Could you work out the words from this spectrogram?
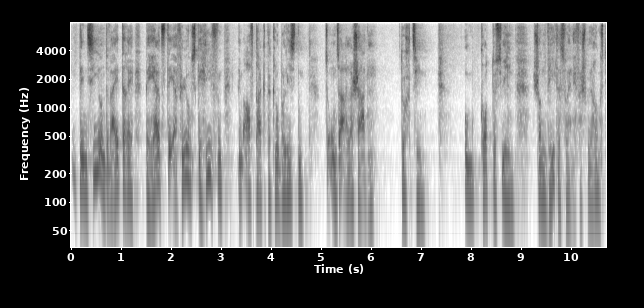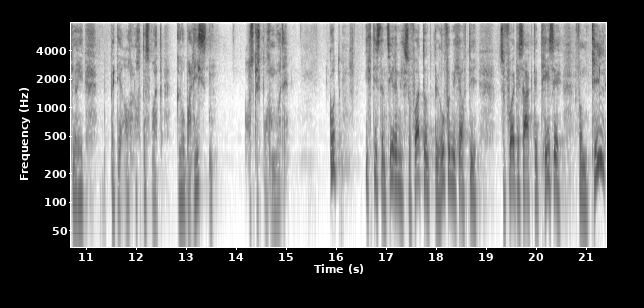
den sie und weitere beherzte Erfüllungsgehilfen im Auftrag der Globalisten zu unser aller Schaden durchziehen. Um Gottes Willen, schon wieder so eine Verschwörungstheorie, bei der auch noch das Wort Globalisten ausgesprochen wurde. Gut, ich distanziere mich sofort und berufe mich auf die zuvor gesagte These von Till,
